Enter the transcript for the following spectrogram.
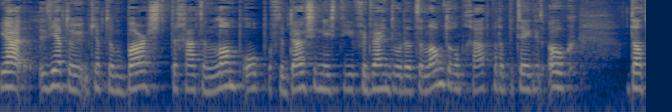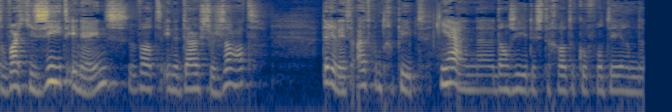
Ja, je, hebt een, je hebt een barst, er gaat een lamp op. Of de duisternis die verdwijnt doordat de lamp erop gaat. Maar dat betekent ook dat wat je ziet ineens, wat in het duister zat, er ineens uitkomt gepiept. Ja. En eh, dan zie je dus de grote confronterende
